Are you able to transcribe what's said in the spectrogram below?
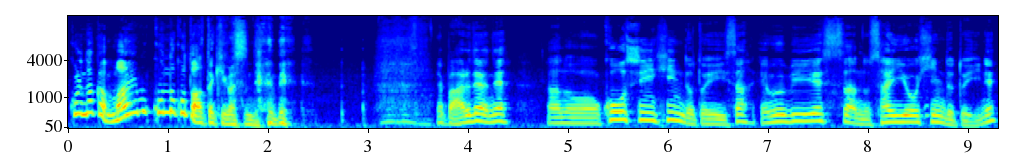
これなんか前もこんなことあった気がするんだよね。やっぱあれだよね。あの更新頻度といいさ MBS さんの採用頻度といいね。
